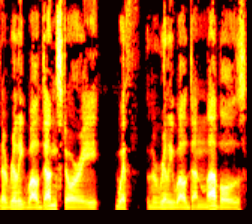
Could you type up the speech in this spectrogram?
the really well done story with the really well done levels.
